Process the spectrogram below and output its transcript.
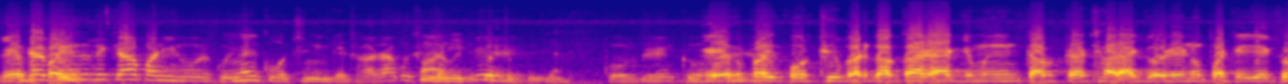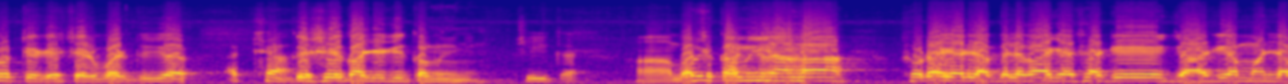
ਦੇਖ ਬੇਟਾ ਭਾਈ। ਪੀਣ ਕੇ ਚਾਹ ਪਾਣੀ ਹੋਰ ਕੋਈ। ਨਹੀਂ ਕੁਛ ਨਹੀਂ ਦੇ ਸਾਰਾ ਕੁਝ ਪਾਣੀ ਦੀ ਕੁੱਟ ਪੀ ਲੈ ਕੋਲ ਡਰਿੰਕ ਦੇਖ ਭਾਈ ਕੋਠੀ ਵਰਗਾ ਘਰ ਆ ਜ਼ਮੀਨ ਤਪਤਾ ਸਾਰਾ ਜੋਰੇ ਨੂੰ ਪਤੀ ਹੈ ਝੋਟੇ ਦੇ ਸਿਰ ਵਰਗੀ ਆ। ਅੱਛਾ। ਕਿਸੇ ਗੱਲ ਦੀ ਕਮੀ ਨਹੀਂ। ਠੀਕ ਹੈ ਹਾਂ ਬਸ ਕਮੀ ਆਹ ਥੋੜਾ ਜਿਹਾ ਲੱਗ ਲਗਾ ਜਾ ਸਾਡੇ ਜ਼ਿਆਦਾ ਮਨ ਲਾ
